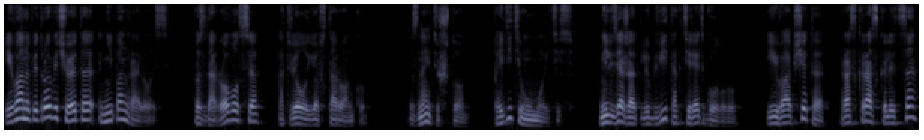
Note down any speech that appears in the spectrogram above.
Ивану Петровичу это не понравилось. Поздоровался, отвел ее в сторонку. «Знаете что, пойдите умойтесь». Нельзя же от любви так терять голову. И вообще-то раскраска лица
